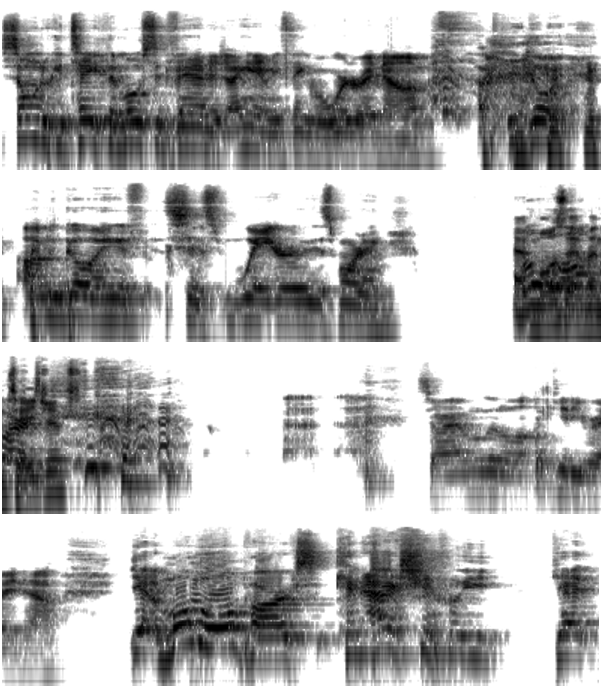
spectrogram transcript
someone who could take the most advantage. I can't even think of a word right now. I've been going, I've been going since way early this morning. At most advantageous. Sorry, I'm a little giddy right now. Yeah, mobile home parks can actually get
